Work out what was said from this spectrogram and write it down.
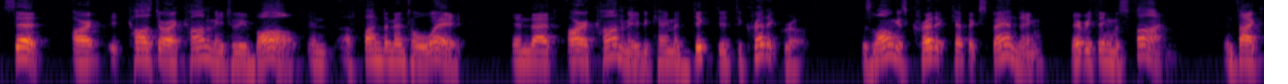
said, our it caused our economy to evolve in a fundamental way, in that our economy became addicted to credit growth. As long as credit kept expanding, everything was fine. In fact,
